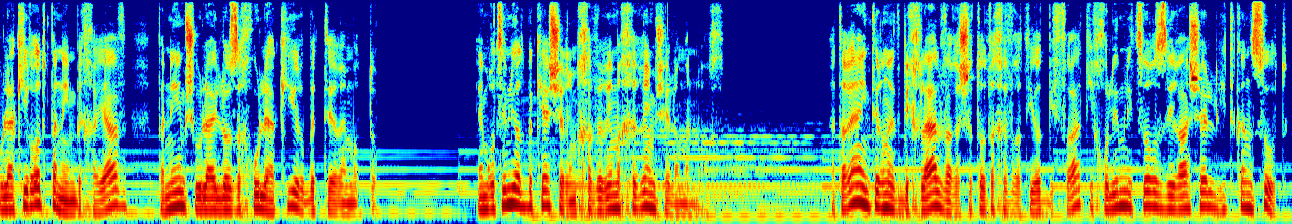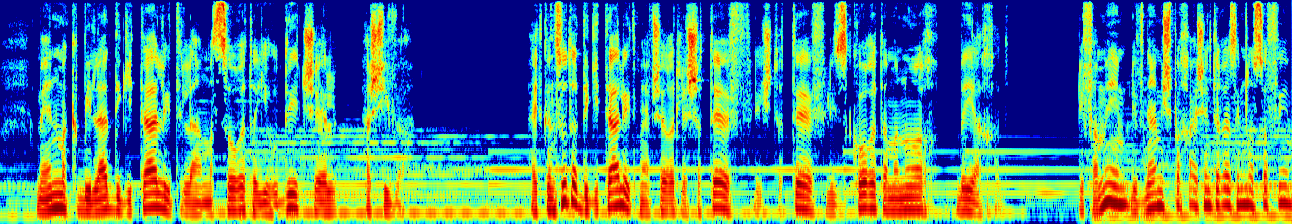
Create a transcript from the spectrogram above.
ולהכיר עוד פנים בחייו, פנים שאולי לא זכו להכיר בטרם מותו. הם רוצים להיות בקשר עם חברים אחרים של המנוח. אתרי האינטרנט בכלל והרשתות החברתיות בפרט יכולים ליצור זירה של התכנסות, מעין מקבילה דיגיטלית למסורת היהודית של השיבה. ההתכנסות הדיגיטלית מאפשרת לשתף, להשתתף, לזכור את המנוח ביחד. לפעמים לבני המשפחה יש אינטרסים נוספים.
